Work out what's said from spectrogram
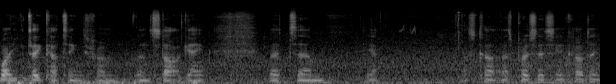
well, you can take cuttings from and start again, but um, yeah, that's, that's processing and cutting.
